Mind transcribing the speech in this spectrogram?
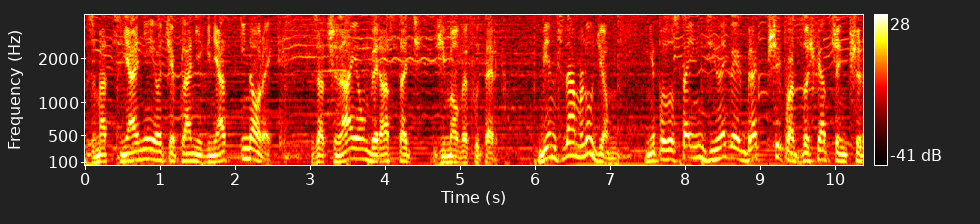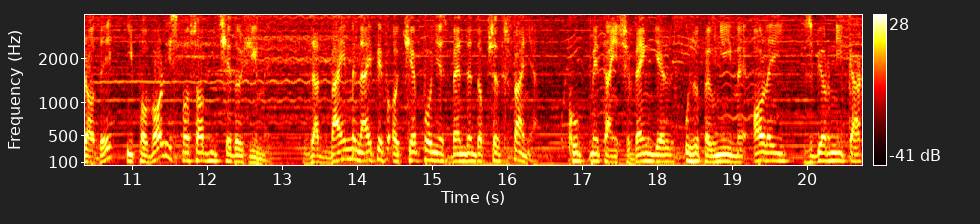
wzmacnianie i ocieplanie gniazd i norek. Zaczynają wyrastać zimowe futerka. Więc nam ludziom nie pozostaje nic innego jak brać przykład z doświadczeń przyrody i powoli sposobić się do zimy. Zadbajmy najpierw o ciepło niezbędne do przetrwania. Kupmy tańszy węgiel, uzupełnijmy olej w zbiornikach,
